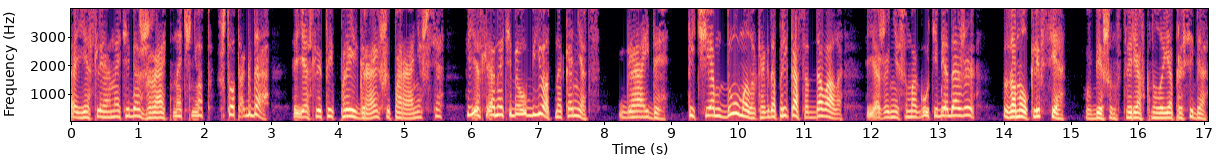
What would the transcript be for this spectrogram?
А если она тебя жрать начнет, что тогда? Если ты проиграешь и поранишься? Если она тебя убьет, наконец? Гайде, ты чем думала, когда приказ отдавала? Я же не смогу тебе даже...» Замолкли все. В бешенстве рявкнула я про себя.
